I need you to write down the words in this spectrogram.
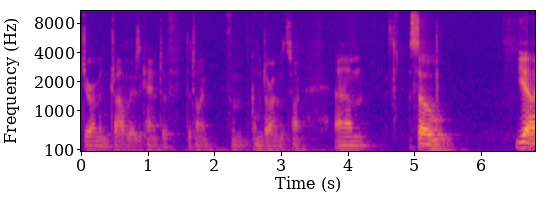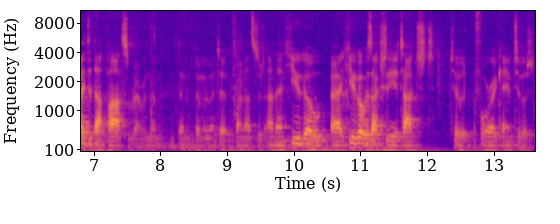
German traveller's account of the time, from coming to at the time. Um, so, yeah, I did that pass or whatever, and then, then, then we went out and financed it. And then Hugo, uh, Hugo was actually attached to it before I came to it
